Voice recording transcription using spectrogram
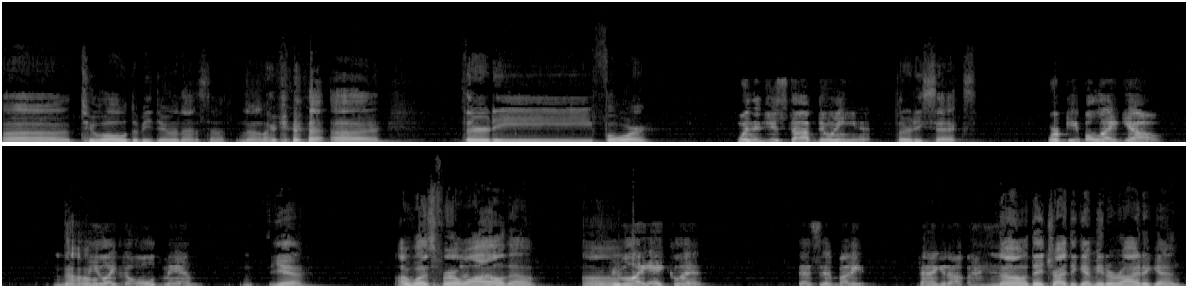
Uh, too old to be doing that stuff? No, like, uh, 34, When did you stop doing it? 36? Were people like, yo, No. were you like the old man? yeah. I was for a while though. Were people Um, like, hey, Clint, that's it, buddy. Pack it up. no, they tried to get me to ride again.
